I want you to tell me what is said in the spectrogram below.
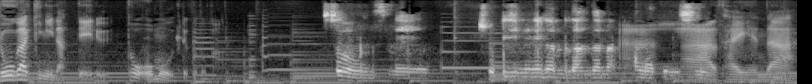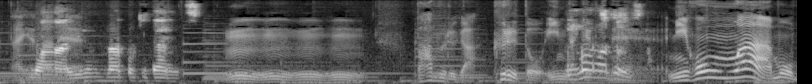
氷河期になっていると思うってことか。そうですね。食事の値段もだんだん上がってるし、あー、大変だ。大変まあ、いだね。ろんなことがあるんです。うんうんうんうん。バブルが来るといいんだけ日本どね。日本はもう、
